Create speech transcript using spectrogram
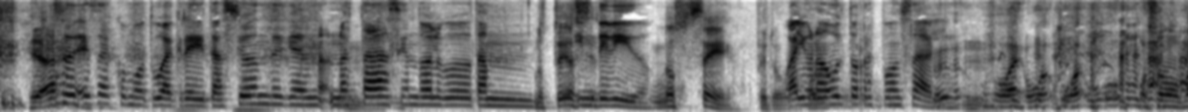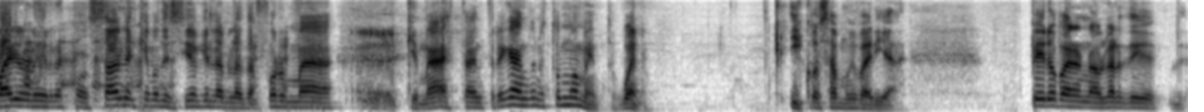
¿ya? Eso- esa es como tu acreditación de que no, no estás haciendo algo tan No indebido. No sé, pero. O hay un adulto responsable. O, somos varios los irresponsables que hemos decidido que es la plataforma que más está entregando en estos momentos. Bueno, y cosas muy variadas. Pero para no hablar de, de,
